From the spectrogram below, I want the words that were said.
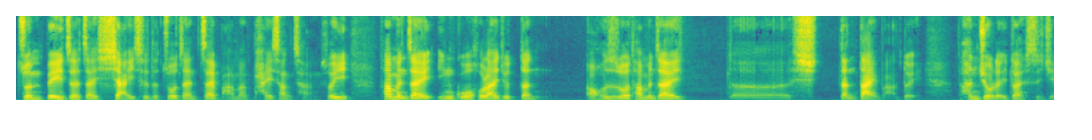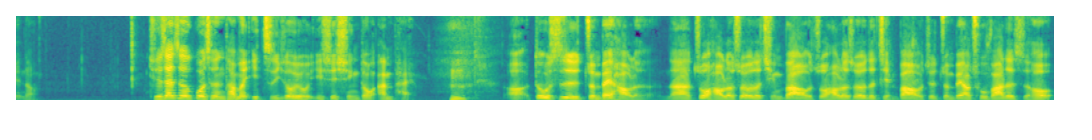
准备着在下一次的作战再把他们派上场。所以他们在英国后来就等啊，或者说他们在呃等待吧，对，很久的一段时间呢。其实，在这个过程，他们一直都有一些行动安排，嗯，啊，都是准备好了，那做好了所有的情报，做好了所有的简报，就准备要出发的时候，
